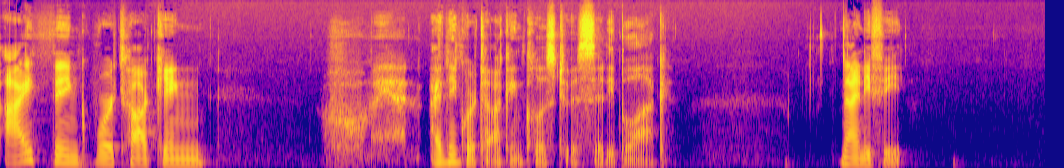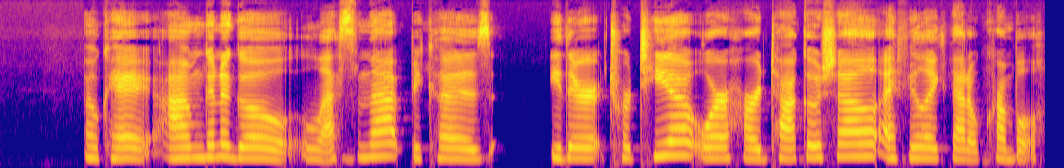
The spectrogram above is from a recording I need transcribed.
I think we're talking. Oh man, I think we're talking close to a city block. Ninety feet. Okay, I'm gonna go less than that because either tortilla or hard taco shell, I feel like that'll crumble.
